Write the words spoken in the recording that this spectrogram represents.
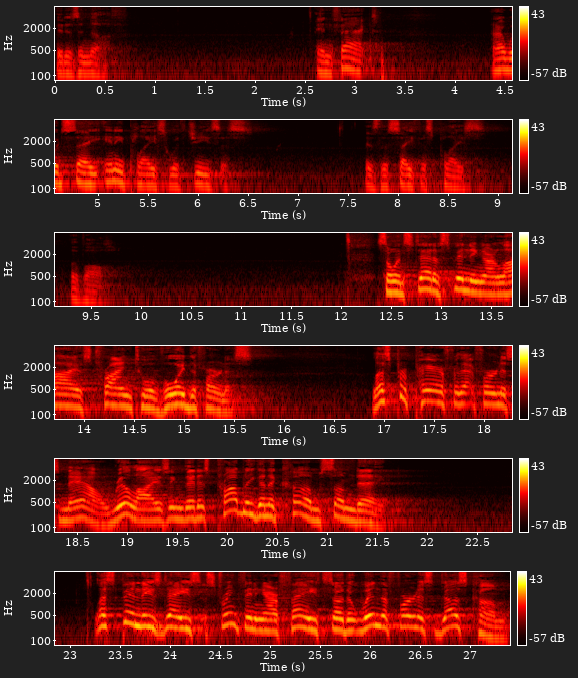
it is enough. In fact, I would say any place with Jesus is the safest place of all. So instead of spending our lives trying to avoid the furnace, let's prepare for that furnace now, realizing that it's probably going to come someday. Let's spend these days strengthening our faith so that when the furnace does come,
